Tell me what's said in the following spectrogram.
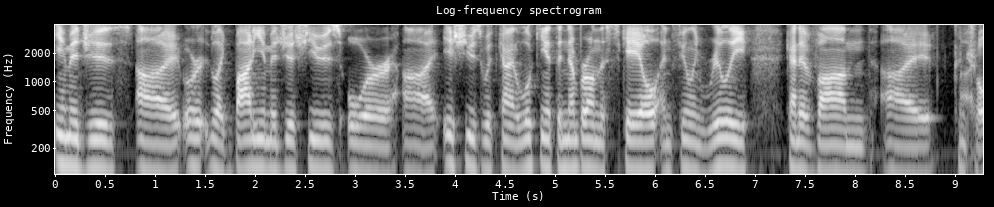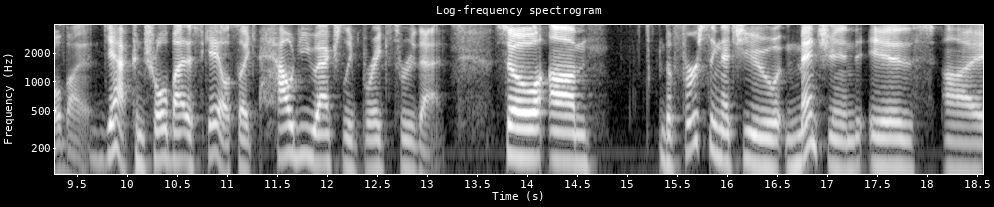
images uh, or like body image issues or uh, issues with kind of looking at the number on the scale and feeling really kind of um, uh, controlled by it yeah, controlled by the scale. It's like, how do you actually break through that? So, um, the first thing that you mentioned is uh,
